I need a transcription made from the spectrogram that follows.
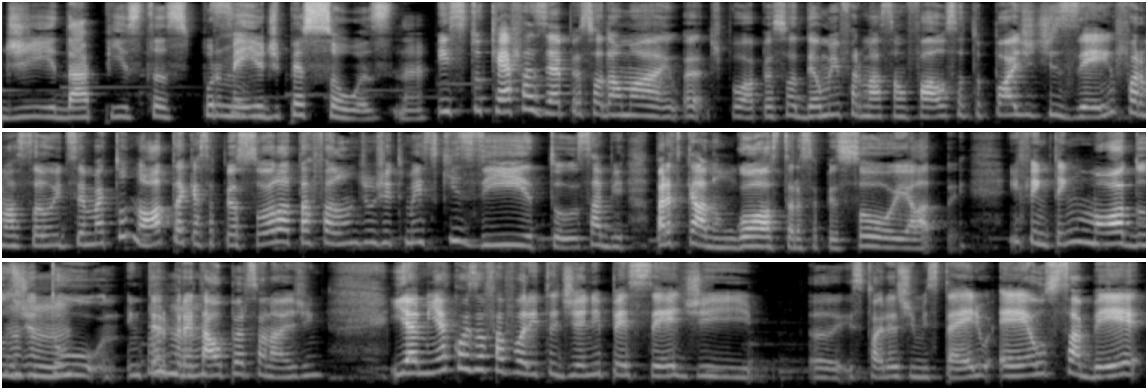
de dar pistas por Sim. meio de pessoas, né? E se tu quer fazer a pessoa dar uma. eh, Tipo, a pessoa deu uma informação falsa, tu pode dizer informação e dizer, mas tu nota que essa pessoa ela tá falando de um jeito meio esquisito, sabe? Parece que ela não gosta dessa pessoa e ela. Enfim, tem modos de tu interpretar o personagem. E a minha coisa favorita de NPC, de ah, histórias de mistério, é eu saber.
